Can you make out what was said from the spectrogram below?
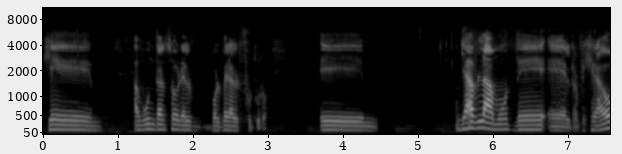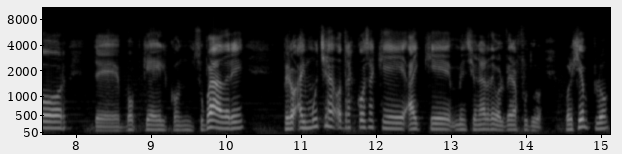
que abundan sobre el volver al futuro. Em, ya hablamos del de, el refrigerador, de Bob Gale con su padre, pero hay muchas otras cosas que hay que mencionar de Volver al Futuro. Por ejemplo,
